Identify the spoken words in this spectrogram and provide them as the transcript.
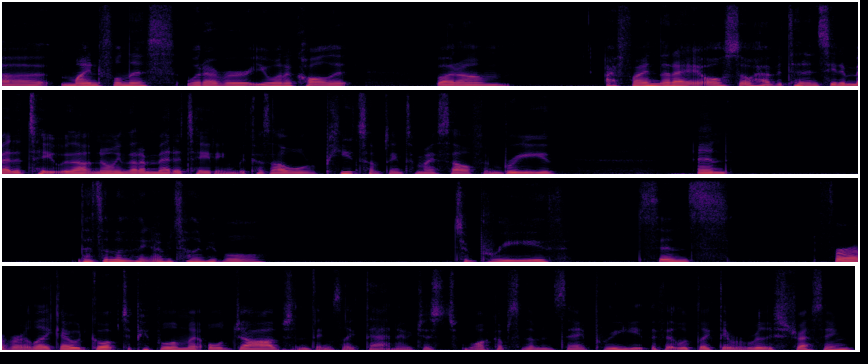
uh, mindfulness, whatever you want to call it. But um, I find that I also have a tendency to meditate without knowing that I'm meditating because I will repeat something to myself and breathe. And that's another thing. I've been telling people to breathe since forever. Like I would go up to people in my old jobs and things like that, and I would just walk up to them and say, breathe, if it looked like they were really stressing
